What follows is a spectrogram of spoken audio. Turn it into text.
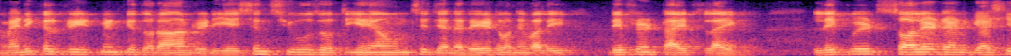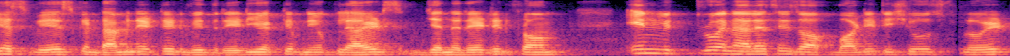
मेडिकल uh, ट्रीटमेंट के दौरान रेडिएशन यूज़ होती है उनसे जनरेट होने वाली different type like liquid solid and gaseous waste contaminated with radio active nuclides generated from in vitro analysis of body tissues fluid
